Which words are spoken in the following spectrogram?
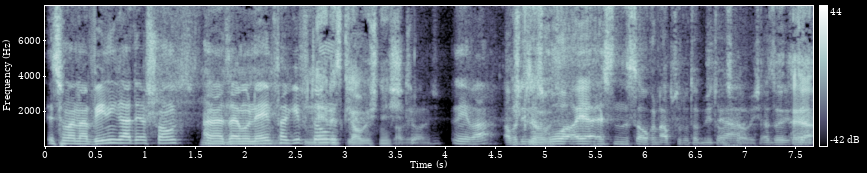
ist man da weniger der Chance an einer Salmonellenvergiftung? Nee, das glaube ich nicht. nee, wa? Aber Ich dieses rohe Eieressen ist auch ein absoluter Mythos, glaube ich. Also Ja.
